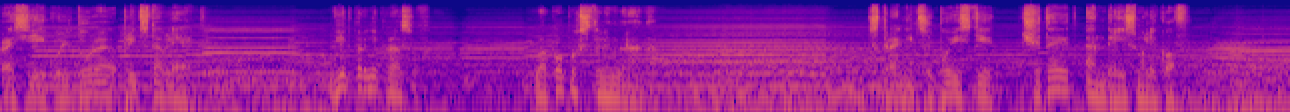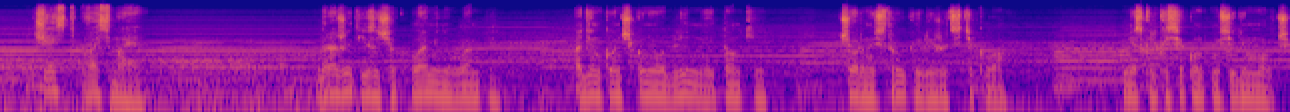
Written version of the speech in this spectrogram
России «Культура» представляет. Виктор Некрасов. В окопах Сталинграда Страницы повести читает Андрей Смоляков. Часть восьмая. Дрожит язычок пламени в лампе. Один кончик у него длинный и тонкий. Черной струйкой лежит стекло. Несколько секунд мы сидим молча.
